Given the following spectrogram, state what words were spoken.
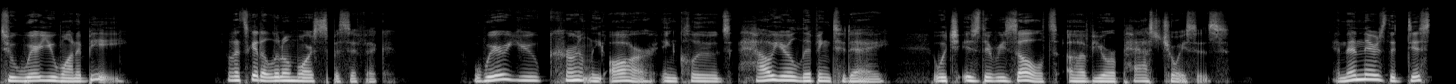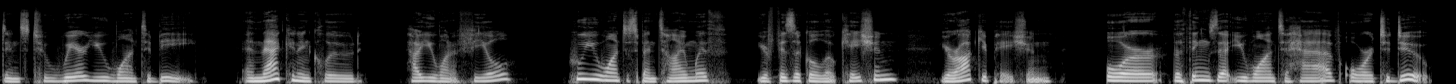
to where you want to be. Let's get a little more specific. Where you currently are includes how you're living today, which is the result of your past choices. And then there's the distance to where you want to be. And that can include how you want to feel, who you want to spend time with, your physical location, your occupation, or the things that you want to have or to do.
